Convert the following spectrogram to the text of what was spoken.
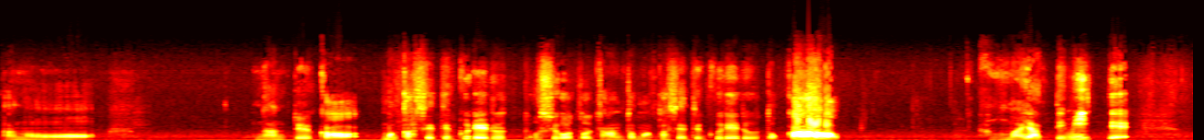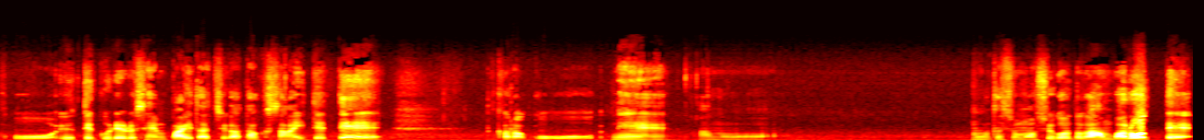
あの、なんていうか、任せてくれる、お仕事ちゃんと任せてくれるとか、まあやってみって、こう言ってくれる先輩たちがたくさんいてて、だからこうね、あの、私もお仕事頑張ろうって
